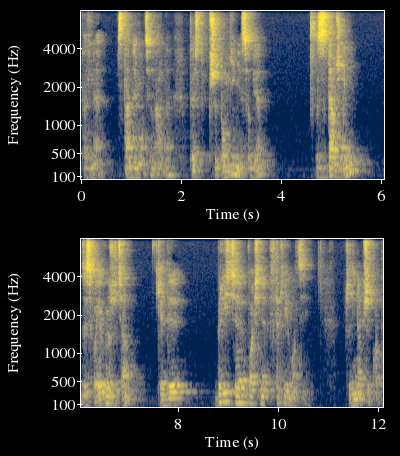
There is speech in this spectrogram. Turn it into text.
pewne stany emocjonalne, to jest przypomnienie sobie zdarzeń ze swojego życia, kiedy byliście właśnie w takiej emocji. Czyli na przykład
